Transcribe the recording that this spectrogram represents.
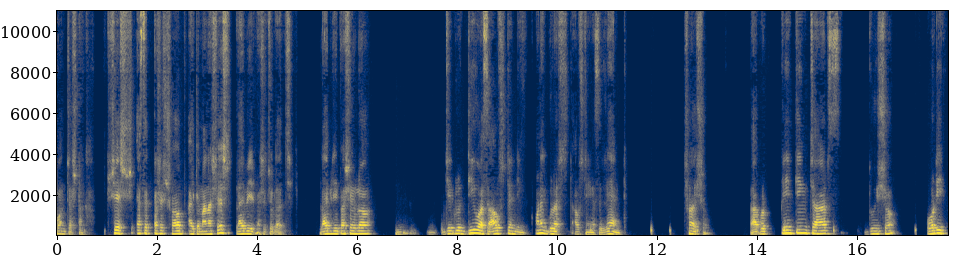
পঞ্চাশ টাকা। শেষ অ্যাসেট পাশে সব আইটেম আনা শেষ লাইব্রেরির পাশে চলে যাচ্ছি। লাইব্রেরির পাশে হলো যেগুলো ডিউ আছে আউটস্ট্যান্ডিং অনেকগুলো আউটস্ট্যান্ডিং আছে রেন্ট ছয়শো। তারপর প্রিন্টিং চার্জ দুইশো অডিট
